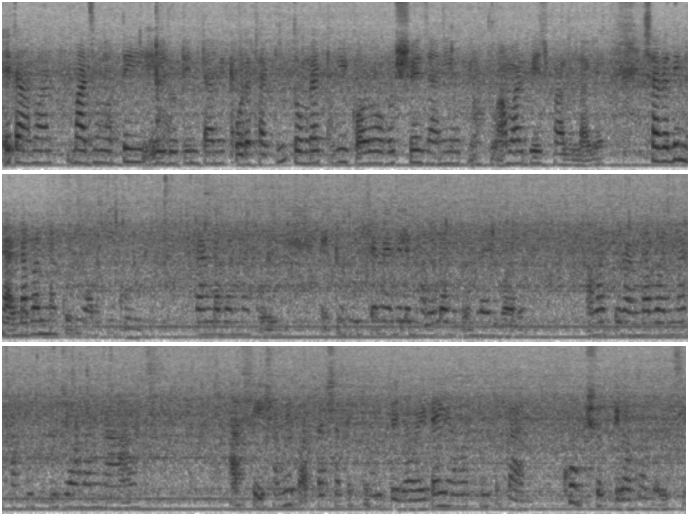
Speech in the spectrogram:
এটা আমার মাঝে মধ্যেই এই রুটিনটা আমি করে থাকি। তোমরা কী কী করো অবশ্যই জানিও কিন্তু আমার বেশ ভালো লাগে। সারাদিন রান্নাবান্না করি আর কি করি? রান্নাবান্না করি। একটু ঘুরতে না গেলে ভালো লাগে তোমরাই বলো। আমার তো রান্না বান্না ঠাকুর পুজো আমার নাচ আর সেই সঙ্গে কর্তার সাথে একটু ঘুরতে যাওয়া, এটাই আমার কিন্তু কাজ। খুব সত্যি কথা বলছি।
